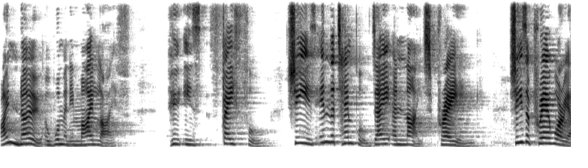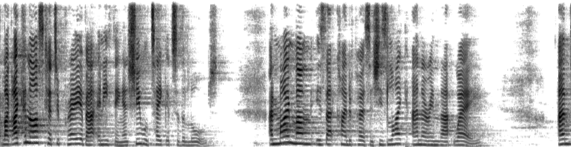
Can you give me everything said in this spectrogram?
I know a woman in my life who is faithful. She is in the temple day and night praying. She's a prayer warrior. Like, I can ask her to pray about anything and she will take it to the Lord. And my mum is that kind of person. She's like Anna in that way. And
